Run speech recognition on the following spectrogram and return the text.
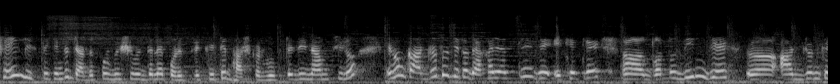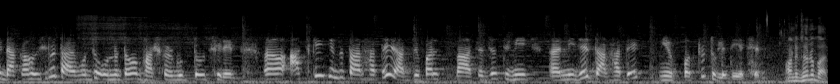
সেই লিস্টে কিন্তু যাদবপুর বিশ্ববিদ্যালয়ের পরিপ্রেক্ষিতে ভাস্কর গুপ্তেরই নাম ছিল। এবং কার্যত যেটা দেখা যাচ্ছে যে এক্ষেত্রে আহ, গতদিন যে আটজনকে ডাকা হয়েছিল তার মধ্যে অন্যতম ভাস্কর গুপ্তও ছিলেন। আহ, আজকেই কিন্তু তার হাতে রাজ্যপাল বা আচার্য তিনি আহ, নিজে তার হাতে নিয়োগপত্র তুলে দিয়েছেন। অনেক ধন্যবাদ।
